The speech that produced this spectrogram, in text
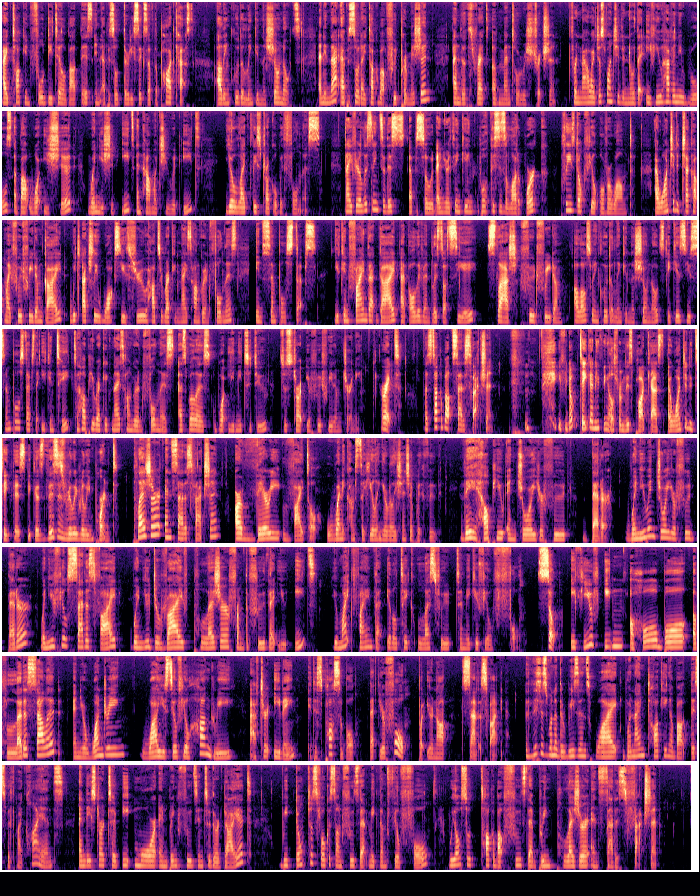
I talk in full detail about this in episode 36 of the podcast. I'll include a link in the show notes. And in that episode, I talk about food permission and the threat of mental restriction. For now, I just want you to know that if you have any rules about what you should, when you should eat, and how much you would eat, you'll likely struggle with fullness. Now, if you're listening to this episode and you're thinking, well, this is a lot of work, please don't feel overwhelmed. I want you to check out my food freedom guide, which actually walks you through how to recognize hunger and fullness in simple steps. You can find that guide at oliveandbliss.ca slash food freedom. I'll also include a link in the show notes. It gives you simple steps that you can take to help you recognize hunger and fullness, as well as what you need to do to start your food freedom journey. All right, let's talk about satisfaction. if you don't take anything else from this podcast, I want you to take this because this is really, really important. Pleasure and satisfaction are very vital when it comes to healing your relationship with food. They help you enjoy your food better. When you enjoy your food better, when you feel satisfied, when you derive pleasure from the food that you eat, you might find that it'll take less food to make you feel full. So, if you've eaten a whole bowl of lettuce salad and you're wondering why you still feel hungry after eating, it is possible that you're full, but you're not satisfied. This is one of the reasons why, when I'm talking about this with my clients and they start to eat more and bring foods into their diet, we don't just focus on foods that make them feel full, we also talk about foods that bring pleasure and satisfaction.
